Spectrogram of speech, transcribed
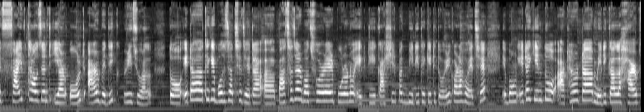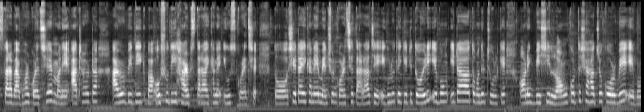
a five thousand year old ayurvedic ritual তো এটা থেকে বোঝা যাচ্ছে যে এটা পাঁচ হাজার বছরের পুরনো একটি কাশির পাক ভিডি থেকে এটি তৈরি করা হয়েছে এবং এটা কিন্তু আঠারোটা মেডিকেল হার্বস তারা ব্যবহার করেছে মানে আঠারোটা আয়ুর্বেদিক বা ওষুধি হার্বস তারা এখানে ইউজ করেছে। তো সেটা এখানে মেনশন করেছে তারা যে এগুলো থেকে এটি তৈরি এবং এটা তোমাদের চুলকে অনেক বেশি লং করতে সাহায্য করবে এবং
